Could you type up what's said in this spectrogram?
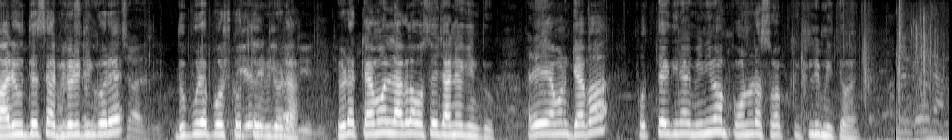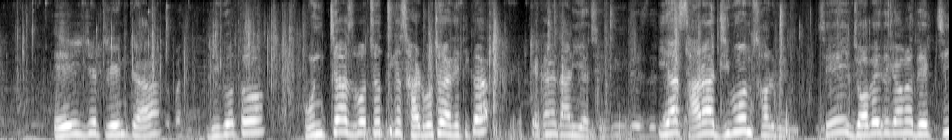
বাড়ির উদ্দেশ্যে আর ভিডিও এডিটিং করে দুপুরে পোস্ট করতে হবে ভিডিওটা। ভিডিওটা কেমন লাগল অবশ্যই জানিও কিন্তু। আরে এমন গ্যাবা প্রত্যেক দিনের মিনিমাম পনেরোটা সব ক্লিপ নিতে হয়। এই যে ট্রেনটা বিগত পঞ্চাশ বছর থেকে ষাট বছর আগে থেকে এখানে দাঁড়িয়ে আছে। ইয়া সারা জীবন সরবে সেই জবে থেকে আমরা দেখছি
